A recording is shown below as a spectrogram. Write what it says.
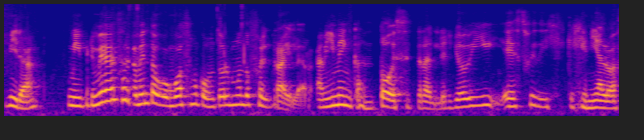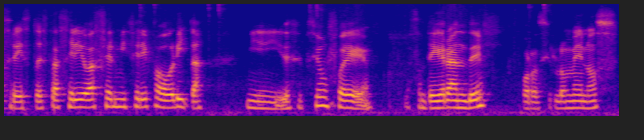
Mira, mi primer acercamiento con Gotham, como todo el mundo, fue el tráiler. A mí me encantó ese tráiler. Yo vi eso y dije, qué genial va a ser esto. Esta serie va a ser mi serie favorita. Mi decepción fue bastante grande, por decirlo menos.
